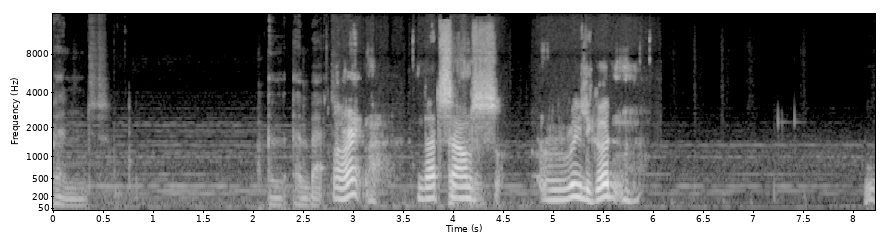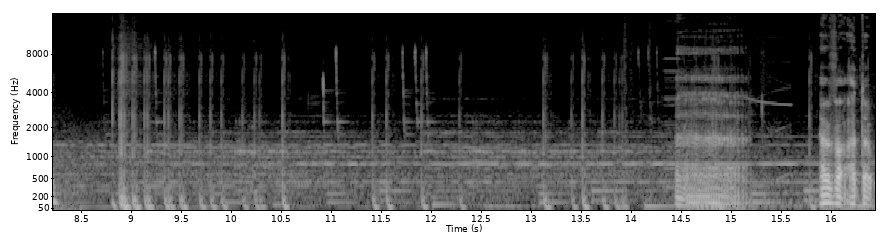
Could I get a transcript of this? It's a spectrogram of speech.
and and and back. All right, that sounds really good. However, I don't,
